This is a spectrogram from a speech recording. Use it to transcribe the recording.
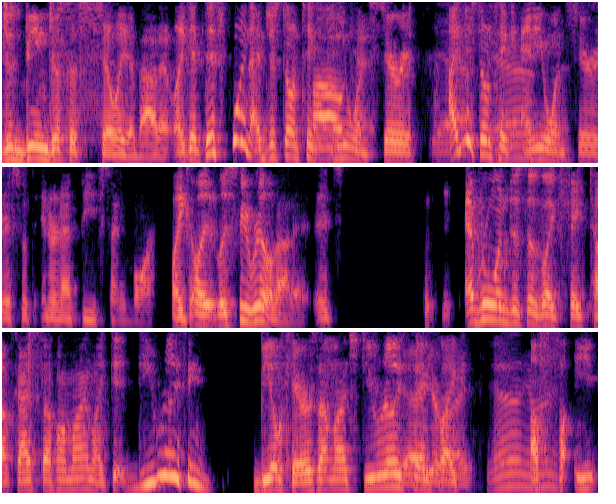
just being just as silly about it. Like at this point I just don't take Oh, anyone okay. serious. Yeah, I just don't take anyone yeah. serious with internet beefs anymore. Like let- let's be real about it. It's everyone just does like fake tough guy stuff online. Like do, do you really think Beal cares that much? Do you really Yeah, think like right. yeah a, right.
